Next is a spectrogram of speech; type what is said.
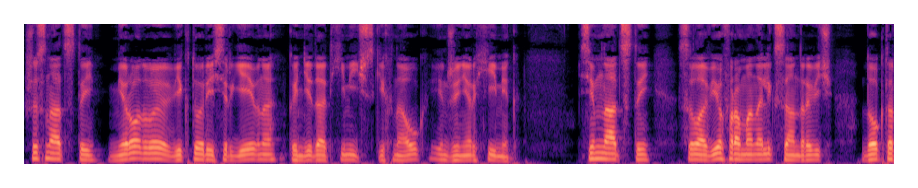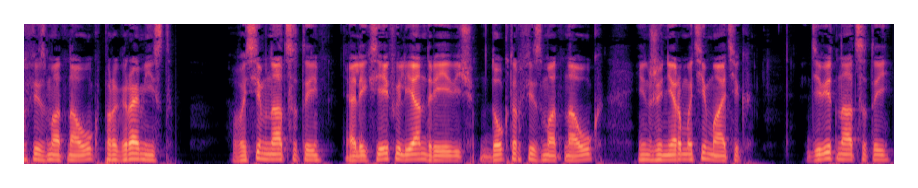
16. Миронова Виктория Сергеевна, кандидат химических наук, инженер-химик. 17. Соловьев Роман Александрович, доктор физмат-наук, программист. 18. Алексеев Илья Андреевич, доктор физмат-наук, инженер-математик. 19.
